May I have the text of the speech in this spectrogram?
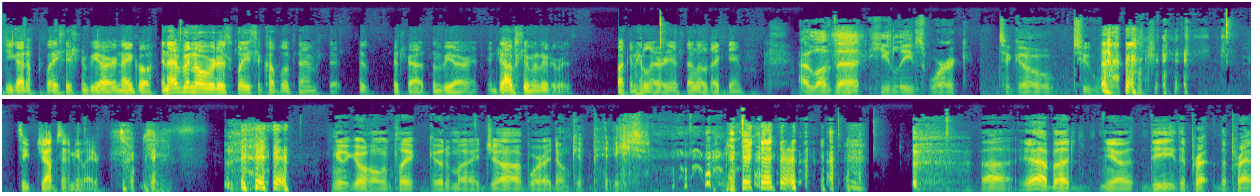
he got a PlayStation VR, and I go and I've been over to his place a couple of times to to, to try out some VR, and Job Simulator is fucking hilarious. I love that game. I love that he leaves work to go to work. It's a job simulator. I'm going to go home and play. Go to my job where I don't get paid. Uh, yeah, but you know the the pre, the pre,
